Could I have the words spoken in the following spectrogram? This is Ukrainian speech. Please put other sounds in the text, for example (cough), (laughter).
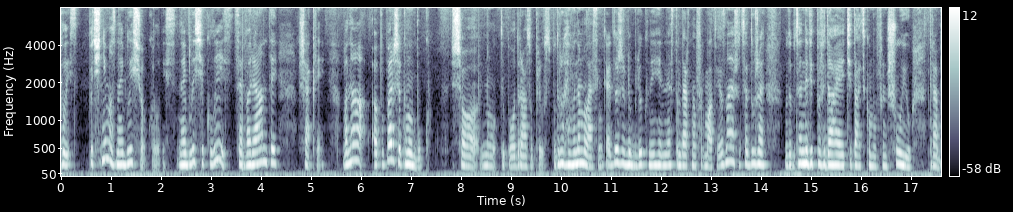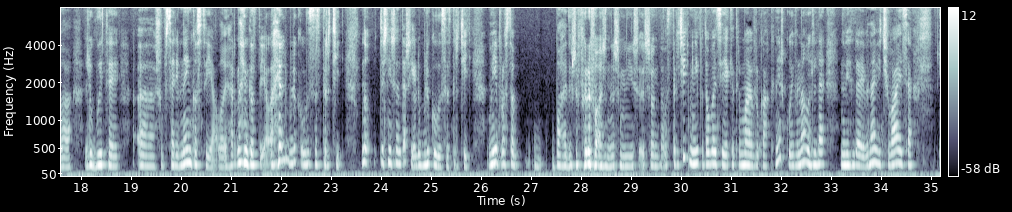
Колись. Почнімо з найближчого колись. Найближче колись це варіанти Шеклі. Вона, е, по-перше, камебук, що, ну, типу, одразу плюс. По-друге, вона малесенька. Я дуже люблю книги нестандартного формату. Я знаю, що це дуже, ну, типу, це не відповідає читацькому феншую. Треба любити, е, щоб все рівненько стояло і гарненько стояло. (laughs) Я люблю, коли все стерчить. Ну, точніше, не те, що я люблю, коли все стерчить. Мені просто байдуже переважно, що мені що там стерчить. Мені подобається, як я тримаю в руках книжку, і вона виглядає, не виглядає, вона відчувається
